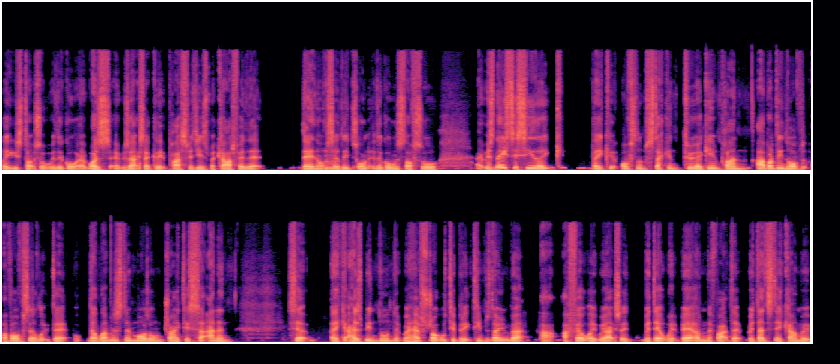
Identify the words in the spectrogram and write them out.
like you talked about with the goal, it was it was actually a great pass for James McCarthy that then obviously mm. leads on to the goal and stuff. So it was nice to see like like obviously them sticking to a game plan. Aberdeen have obviously looked at the Livingston model and tried to sit in and sit like it has been known that we have struggled to break teams down, but I, I felt like we actually we dealt with it better and the fact that we did stay calm. We,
